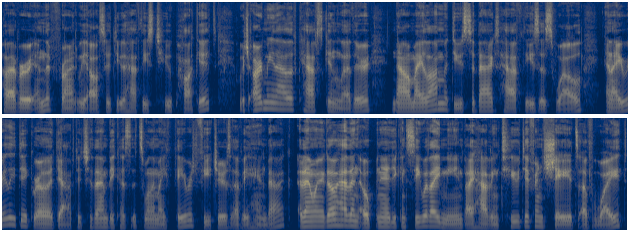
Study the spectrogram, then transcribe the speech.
However, in the front, we also do have these two pockets, which are made out of calfskin leather. Now, my La Medusa bags have these as well, and I really did grow adapted to them because it's one of my favorite features of a handbag. And then when I go ahead and open it, you can see what I mean by having two different shades of white.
